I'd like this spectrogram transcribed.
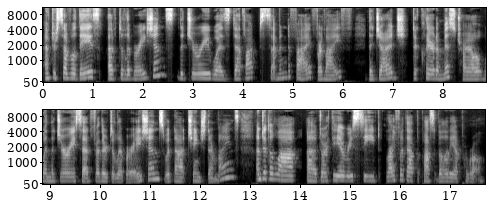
After several days of deliberations, the jury was deadlocked seven to five for life. The judge declared a mistrial when the jury said further deliberations would not change their minds. Under the law, uh, Dorothea received life without the possibility of parole.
